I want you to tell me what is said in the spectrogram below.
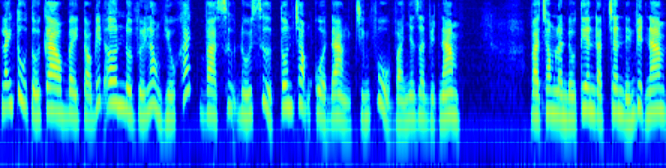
lãnh tụ tối cao bày tỏ biết ơn đối với lòng hiếu khách và sự đối xử tôn trọng của Đảng, Chính phủ và nhân dân Việt Nam. Và trong lần đầu tiên đặt chân đến Việt Nam,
